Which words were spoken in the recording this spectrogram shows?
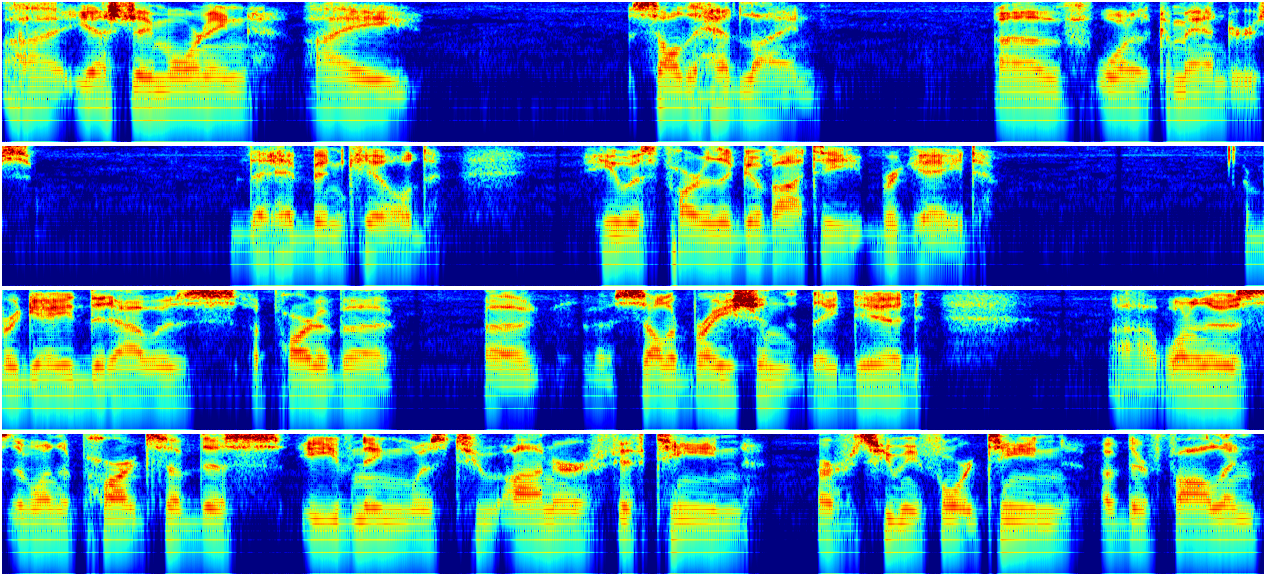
Uh, yesterday morning, I saw the headline of one of the commanders that had been killed. He was part of the Givati Brigade, a brigade that I was a part of a, a, celebration that they did uh, one of those, one of the parts of this evening was to honor 15, or excuse me, 14 of their fallen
